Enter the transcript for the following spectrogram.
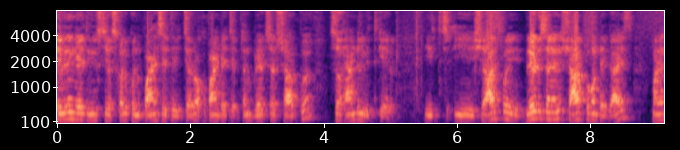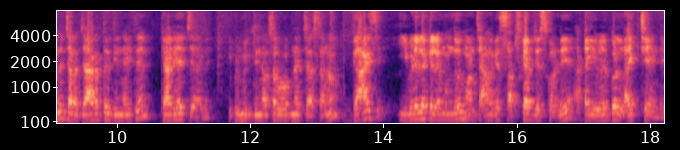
ఏ విధంగా అయితే యూస్ చేసుకోవాలో కొన్ని పాయింట్స్ అయితే ఇచ్చారు. ఒక పాయింట్ అయితే చెప్తాను. Blade sharp sharp so handle with care ఈ ఈ షార్ప్ బ్లేడ్స్ అనేది షార్ప్గా ఉంటాయి గాయస్ మనం అనేది చాలా జాగ్రత్తగా దీన్ని అయితే క్యారీ చేయాలి. ఇప్పుడు మీకు దీన్ని ఒకసారి ఓపెన్ అయితే చేస్తాను. గాయస్ ఈ వీడియోలోకి వెళ్ళే ముందు మన ఛానల్కి సబ్స్క్రైబ్ చేసుకోండి. అట్లా ఈ వీడియోకి కూడా లైక్ చేయండి.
